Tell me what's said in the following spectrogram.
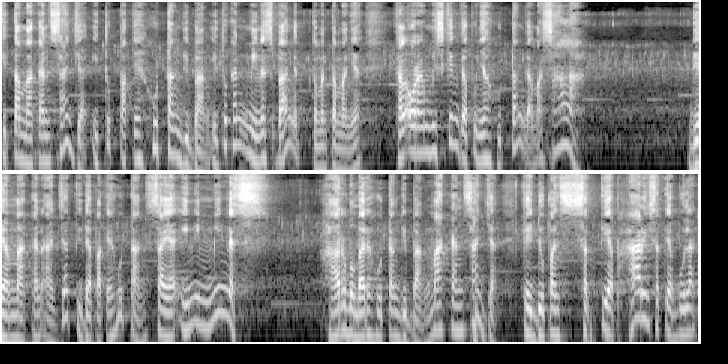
kita makan saja itu pakai hutang di bank. Itu kan minus banget teman-temannya. Kalau orang miskin gak punya hutang gak masalah. Dia makan aja tidak pakai hutang. Saya ini minus. Harus membayar hutang di bank. Makan saja. Kehidupan setiap hari, setiap bulan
